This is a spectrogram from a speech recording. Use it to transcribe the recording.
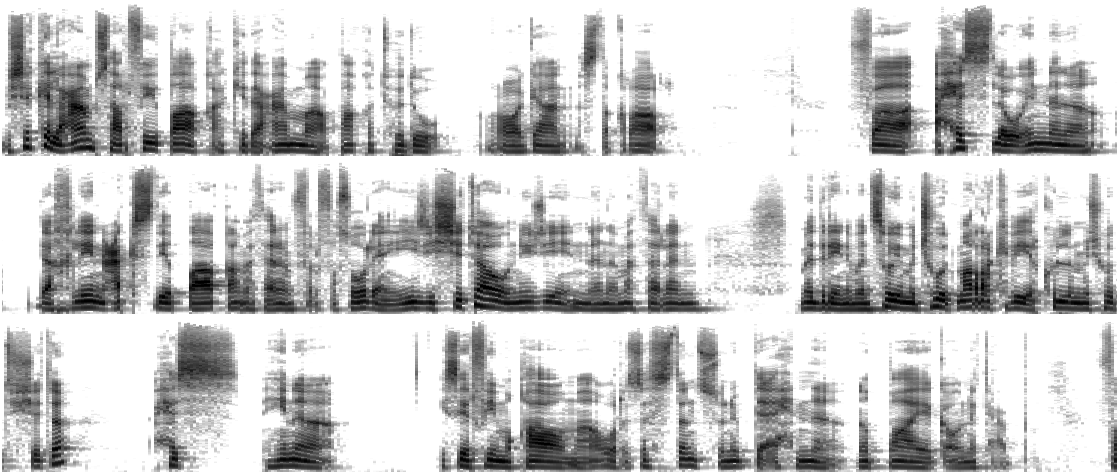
بشكل عام صار في طاقة كذا عامة طاقة هدوء روقان استقرار. فأحس لو إننا داخلين عكس دي الطاقة مثلا في الفصول يعني يجي الشتاء ونيجي إننا مثلا ما أدري نبي نسوي مجهود مرة كبير كل المجهود في الشتاء أحس هنا يصير في مقاومة أو ريزيستنس ونبدأ إحنا نتضايق أو نتعب. ف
